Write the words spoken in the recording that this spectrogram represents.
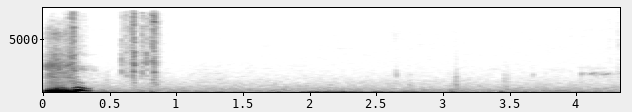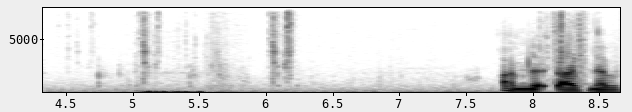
I'm I've never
